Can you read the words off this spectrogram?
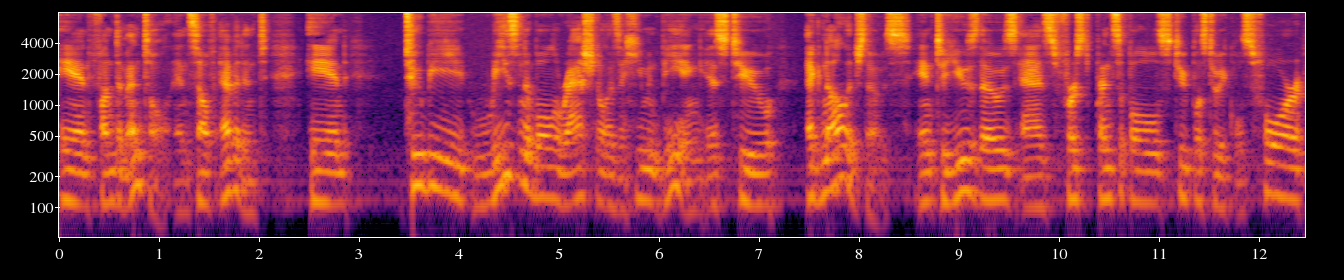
and fundamental and self-evident. And to be reasonable rational as a human being is to acknowledge those and to use those as first principles 2 plus 2 equals 4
